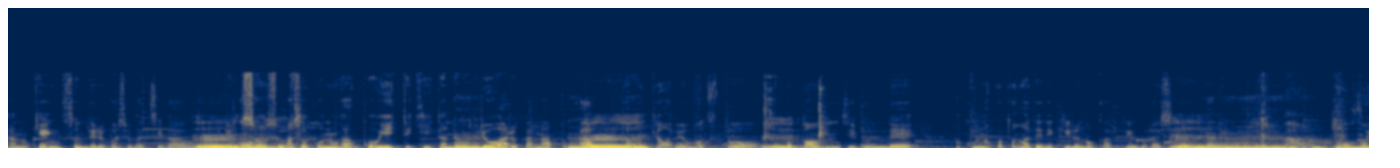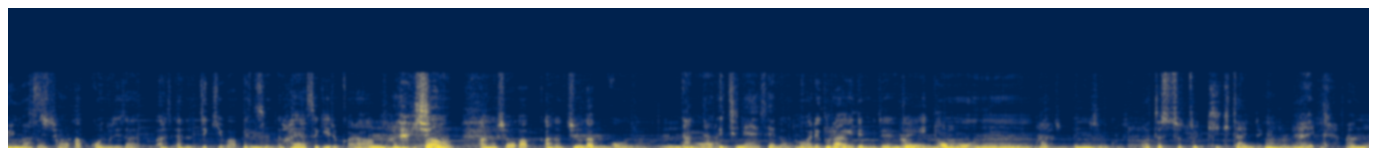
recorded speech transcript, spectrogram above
あの県住んでる場所が違う子でうん。も、そうそうそう。あそこの学校いいって聞いたんだけど、うん。寮あるかなとか、うん。多分興味を持つと、うん。とことん自分であこんなことまでできるのかっていうぐらい調べられる、と思います小学校の時代ああの時期は別、うん早すぎるから、うんうんあの小学あの中学校の、一年生の終わりぐらいでも全然いいと思う。私ちょっと聞きたいんだけどね、はい。あの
